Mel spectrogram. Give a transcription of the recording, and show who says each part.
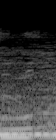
Speaker 1: Really?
